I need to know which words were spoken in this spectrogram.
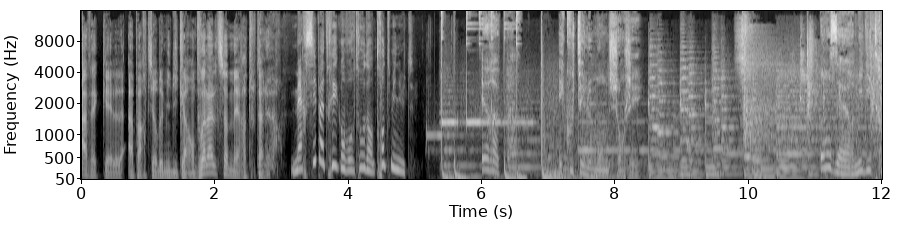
avec elle à partir de midi 40. Voilà le sommaire, à tout à l'heure. Merci Patrick, on vous retrouve dans 30 minutes. Europe 1. Écoutez le monde changer. 11h30.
